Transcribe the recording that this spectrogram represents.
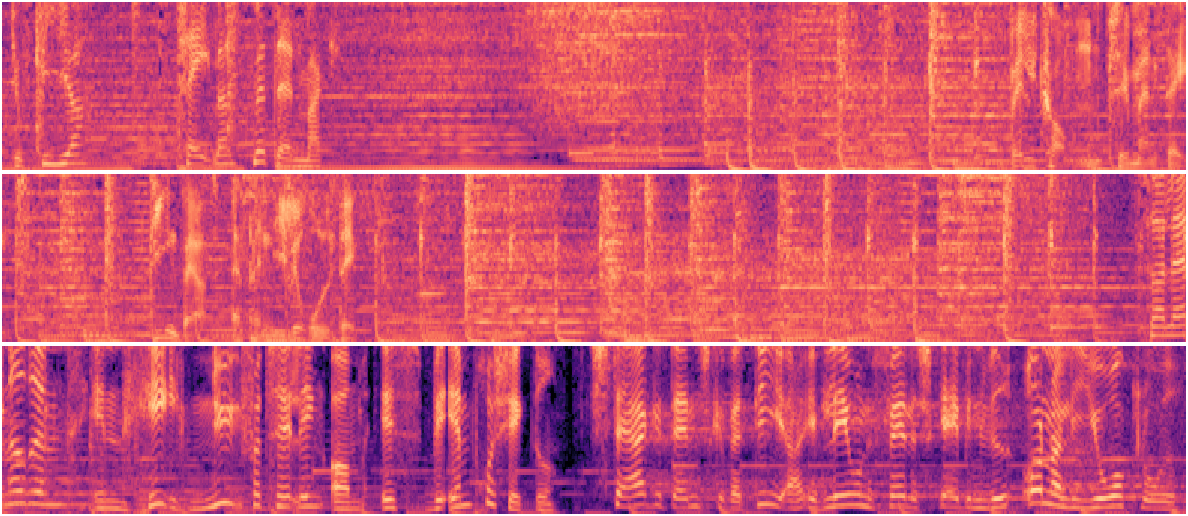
Radio 4 taler med Danmark. Velkommen til Mandat. Din vært er Pernille Rudbæk. Så landede den en helt ny fortælling om SVM-projektet. Stærke danske værdier, et levende fællesskab, en vidunderlig jordklode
